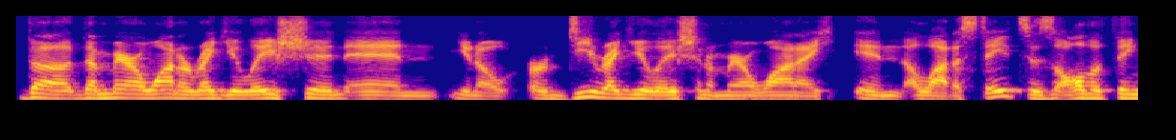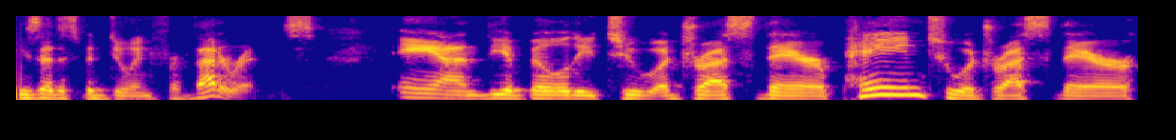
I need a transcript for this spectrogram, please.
the the marijuana regulation and you know or deregulation of marijuana in a lot of states is all the things that it's been doing for veterans and the ability to address their pain to address their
